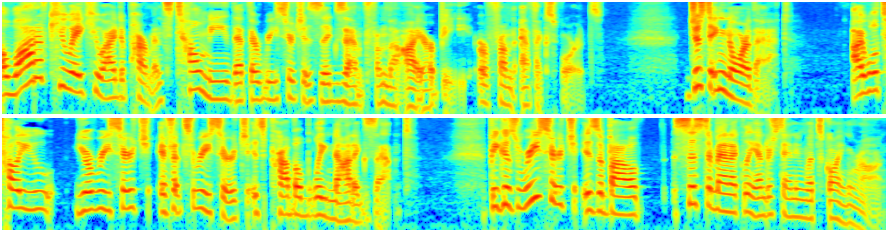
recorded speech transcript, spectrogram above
A lot of QA/QI departments tell me that their research is exempt from the IRB or from ethics boards. Just ignore that. I will tell you your research, if it's research, is probably not exempt. Because research is about systematically understanding what's going wrong.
